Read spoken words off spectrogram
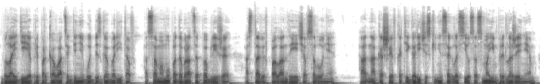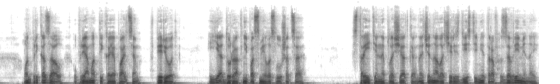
Была идея припарковаться где-нибудь без габаритов, а самому подобраться поближе, оставив Павла Андреевича в салоне. Однако шеф категорически не согласился с моим предложением. Он приказал, упрямо тыкая пальцем, вперед. И я, дурак, не посмел слушаться. Строительная площадка начинала через 200 метров за временной,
